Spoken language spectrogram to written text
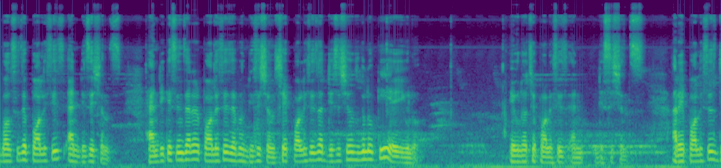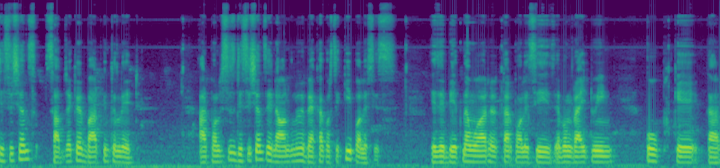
বলছে যে পলিসিস অ্যান্ড ডিসিশনস হ্যান্ডি কিসিঞ্জারের পলিসিস এবং ডিসিশনস সেই পলিসিস আর ডিসিশনসগুলো কি? এইগুলো। এগুলো হচ্ছে পলিসিস অ্যান্ড ডিসিশনস আর এই পলিসিস ডিসিশনস সাবজেক্টের বার কিন্তু লেট আর পলিসিস ডিসিশনস এই নাউনগুলোর ব্যাখ্যা করছে কি পলিসিস এই যে ভিয়েতনাম ওয়ারের তার পলিসিস এবং রাইট উইং পোপকে তার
